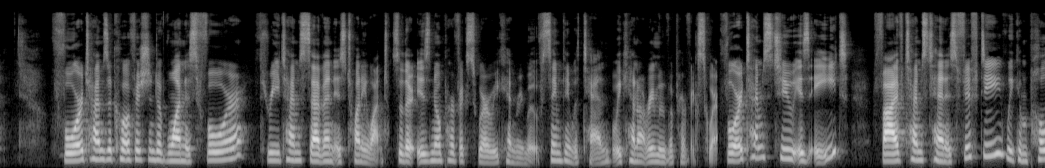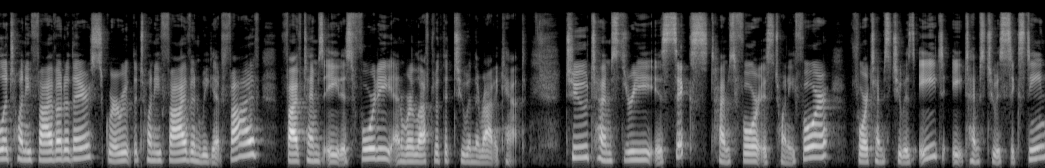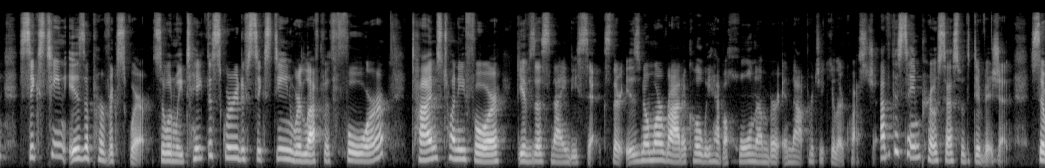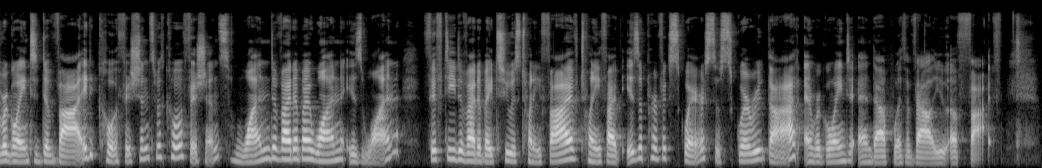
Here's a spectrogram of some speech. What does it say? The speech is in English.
4 times the coefficient of 1 is 4. 3 times 7 is 21. So there is no perfect square we can remove. Same thing with 10. but We cannot remove a perfect square. 4 times 2 is 8. 5 times 10 is 50. We can pull a 25 out of there, square root the 25, and we get 5. 5 times 8 is 40, and we're left with the 2 in the radicand. 2 times 3 is 6, times 4 is 24, 4 times 2 is 8, 8 times 2 is 16. 16 is a perfect square. So when we take the square root of 16, we're left with 4 times 24 gives us 96. There is no more radical. We have a whole number in that particular question. Have the same process with division. So we're going to divide coefficients with coefficients. 1 divided by 1 is 1. 50 divided by 2 is 25. 25 is a perfect square, so square root that, and we're going to end up with a value of 5.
